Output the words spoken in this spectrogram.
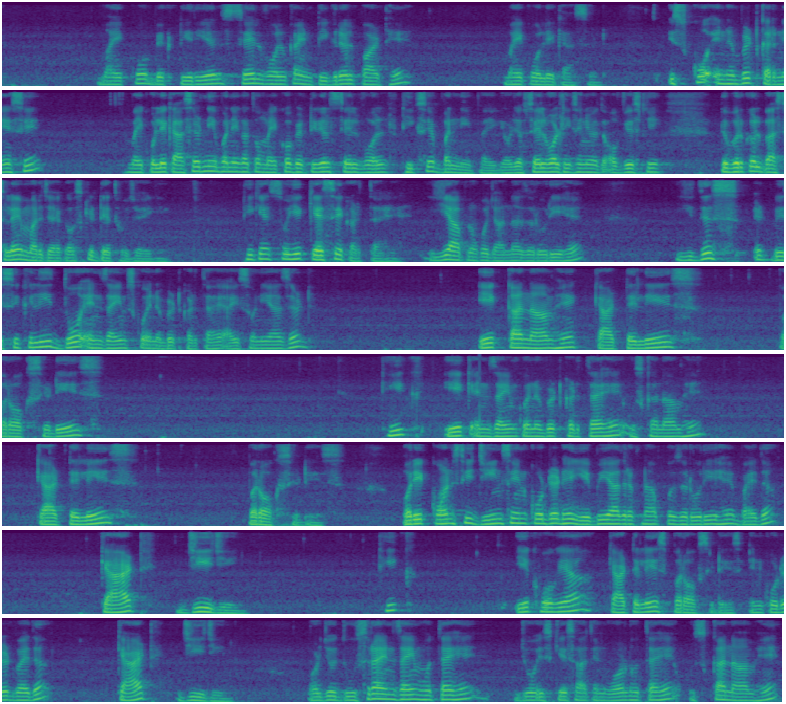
माइकोबैक्टीरियल सेल वॉल का इंटीग्रल पार्ट है माइकोलिक एसिड तो इसको इनहिबिट करने से माइकोलिक एसिड नहीं बनेगा तो माइकोबैक्टीरियल सेल वॉल ठीक से बन नहीं पाएगी और जब सेल वॉल ठीक से नहीं होता तो ऑब्वियसली ट्यूबरकल बैसिलाई मर जाएगा, उसकी डेथ हो जाएगी। ठीक है? सो ये कैसे करता है? ये आप लोगों को जानना ज़रूरी है। दिस इट बेसिकली दो एंजाइम्स को इनहिबिट करता है आइसोनियाजिड एक का नाम है कैटेलेस परऑक्सीडेज ठीक? एक एंजाइम को इनहिबिट करता है, उसका नाम है कैटेलेस परऑक्सीडेज और ये कौन सी जीन से इनकोडेड है, ये भी याद रखना आपको ज़रूरी है by the kat G gene ठीक? एक हो गया catalase peroxidase encoded by the kat G gene और जो दूसरा एंजाइम होता है, जो इसके साथ इन्वॉल्व होता है, उसका नाम है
